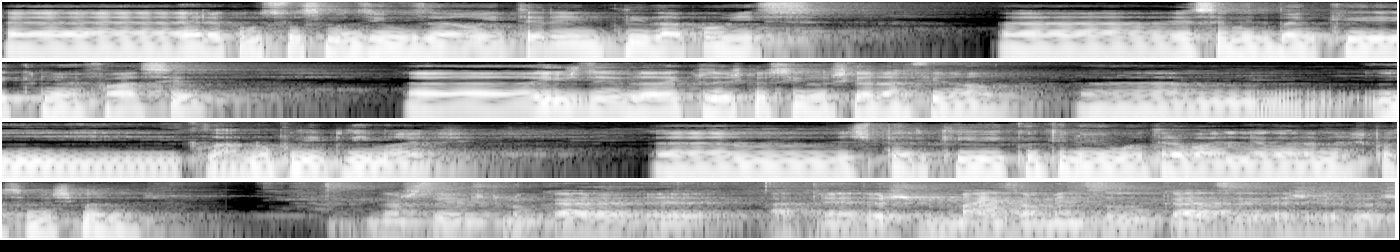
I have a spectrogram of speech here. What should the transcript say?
uh, era como se fosse uma desilusão e terem que lidar com isso. Uh, eu sei muito bem que, que não é fácil. Uh, e a verdade é que os dois conseguiram chegar à final. Um, e, claro, não podia pedir mais. Um, espero que continuem o bom trabalho agora nas próximas semanas. Nós sabemos que no CARA uh, há treinadores mais ou menos alocados a, a jogadores,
